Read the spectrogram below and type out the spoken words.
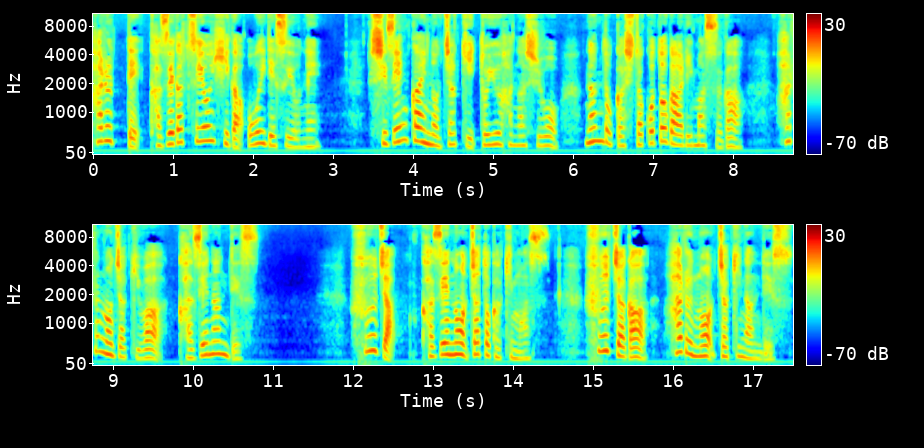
春って風が強い日が多いですよね。自然界の邪気という話を何度かしたことがありますが、春の邪気は風なんです。風邪、風の邪と書きます。風邪が春の邪気なんです。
